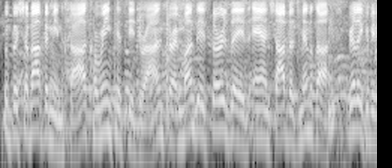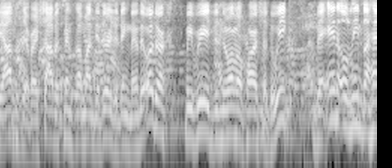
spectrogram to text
u'b'shabbat b'mincha korin kesidran. So right, Mondays, Thursdays, and Shabbos mincha really could be the opposite, right? Shabbos mincha Monday, Thursday, thing in the order. We read the normal parsha of the week. Ve'en olim lahem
